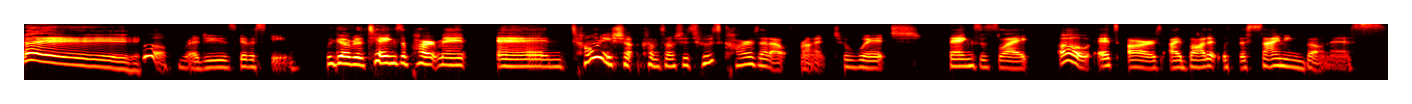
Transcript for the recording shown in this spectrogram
Hey! Cool reggie's going to scheme. We go over to tang's apartment and tony sh- comes home she says whose car is that out front? To which fangs is like oh it's ours. I bought it with the signing bonus.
